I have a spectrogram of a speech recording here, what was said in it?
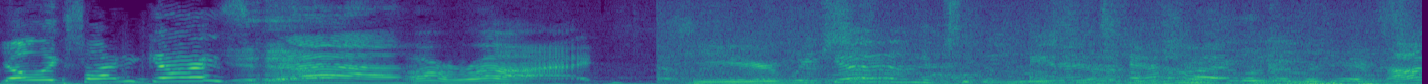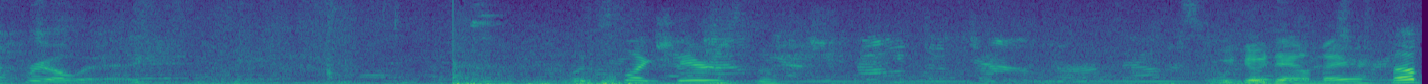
Y'all excited guys? Yeah. All right. Here we go to the Manitou Cog Railway. Looks like there's the We go down there. Up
